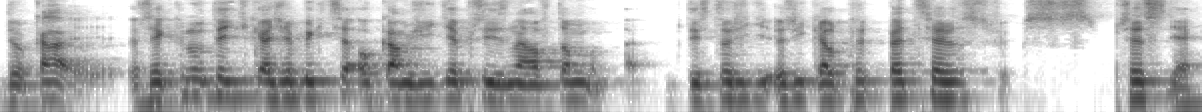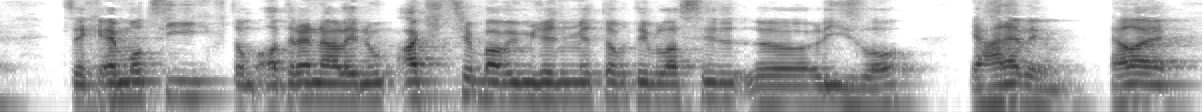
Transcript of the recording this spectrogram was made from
Doká- řeknu teďka, že bych se okamžitě přiznal v tom, ty jsi to říkal Petře přesně, v těch emocích, v tom adrenalinu, ač třeba vím, že mě to ty vlasy uh, lízlo, já nevím. Hele,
